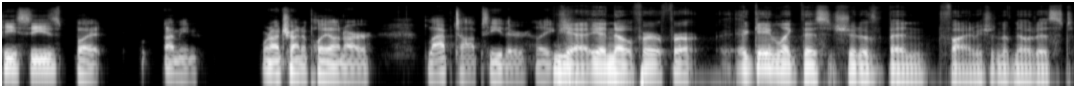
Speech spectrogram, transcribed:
PCs, but I mean, we're not trying to play on our laptops either. Like, Yeah, yeah, no, for for a game like this should have been fine. We shouldn't have noticed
